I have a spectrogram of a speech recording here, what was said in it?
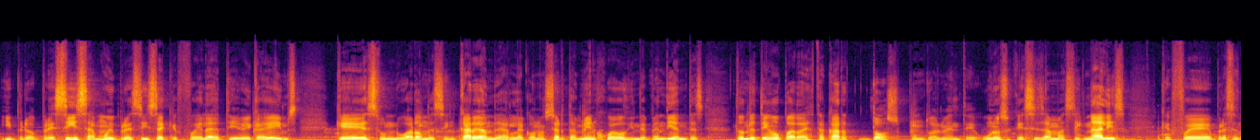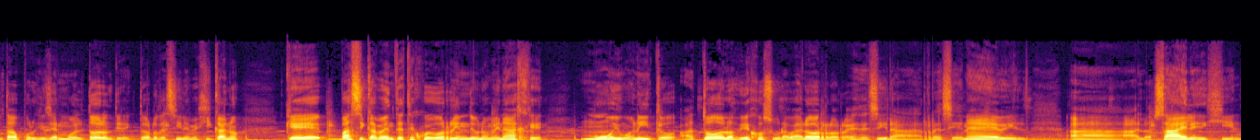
y pero precisa, muy precisa, que fue la de TVK Games, que es un lugar donde se encargan de darle a conocer también juegos independientes, donde tengo para destacar dos puntualmente. Uno que se llama Signalis, que fue presentado por Guillermo del Toro, el director de cine mexicano, que básicamente este juego rinde un homenaje muy bonito a todos los viejos survival horror, es decir, a Resident Evil, a, los Silent Hill,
